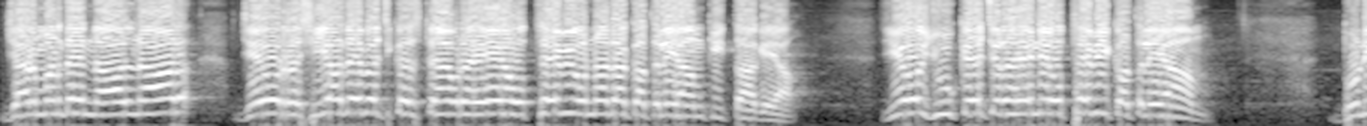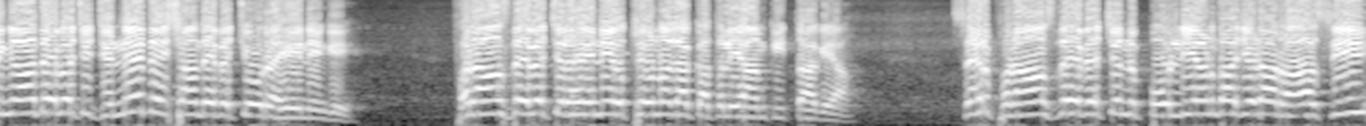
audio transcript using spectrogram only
ਜਰਮਨ ਦੇ ਨਾਲ ਨਾਲ ਜੇ ਉਹ ਰਸ਼ੀਆ ਦੇ ਵਿੱਚ ਕਿਸ ਟਾਈਮ ਰਹੇ ਆ, ਉੱਥੇ ਵੀ ਉਹਨਾਂ ਦਾ ਕਤਲੇਆਮ ਕੀਤਾ ਗਿਆ। ਜੇ ਉਹ ਯੂਕੇ 'ਚ ਰਹੇ ਨੇ, ਉੱਥੇ ਵੀ ਕਤਲੇਆਮ। ਦੁਨੀਆ ਦੇ ਵਿੱਚ ਜਿੰਨੇ ਦੇਸ਼ਾਂ ਦੇ ਵਿੱਚ ਉਹ ਰਹੇ ਨੇਗੇ। ਫਰਾਂਸ ਦੇ ਵਿੱਚ ਰਹੇ ਨੇ, ਉੱਥੇ ਉਹਨਾਂ ਦਾ ਕਤਲੇਆਮ ਕੀਤਾ ਗਿਆ। ਸਿਰਫ ਫਰਾਂਸ ਦੇ ਵਿੱਚ ਨਪੋਲੀਅਨ ਦਾ ਜਿਹੜਾ ਰਾਜ ਸੀ,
